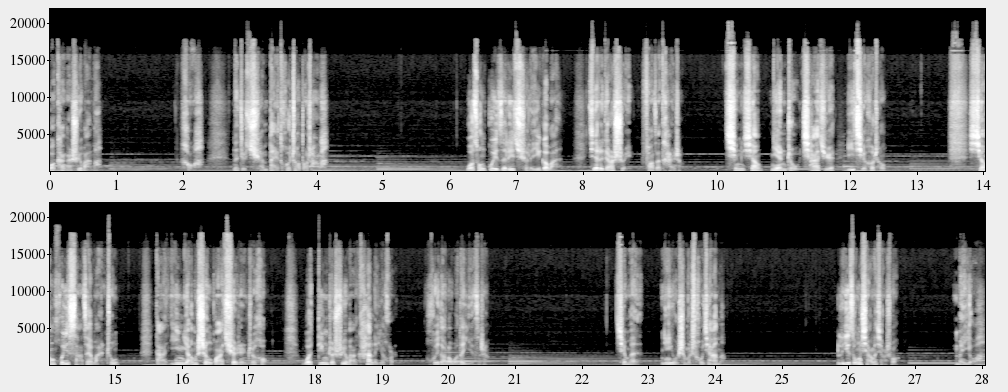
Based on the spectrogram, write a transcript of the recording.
我看看水碗吧。好啊，那就全拜托赵道长了。我从柜子里取了一个碗，接了点水放在坛上。请香、念咒、掐诀，一气呵成。香灰洒在碗中，打阴阳圣卦确认之后，我盯着水碗看了一会儿，回到了我的椅子上。请问您有什么仇家吗？李总想了想说：“没有啊，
